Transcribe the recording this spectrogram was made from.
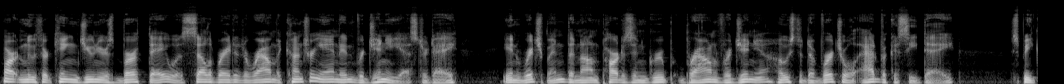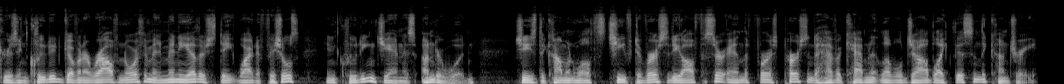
Martin Luther King Jr.'s birthday was celebrated around the country and in Virginia yesterday. In Richmond, the nonpartisan group Brown Virginia hosted a virtual advocacy day. Speakers included Governor Ralph Northam and many other statewide officials, including Janice Underwood. She's the Commonwealth's chief diversity officer and the first person to have a cabinet level job like this in the country.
